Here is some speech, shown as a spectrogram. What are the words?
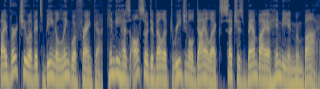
By virtue of its being a lingua franca, Hindi has also developed regional dialects such as Bambaiya Hindi in Mumbai.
